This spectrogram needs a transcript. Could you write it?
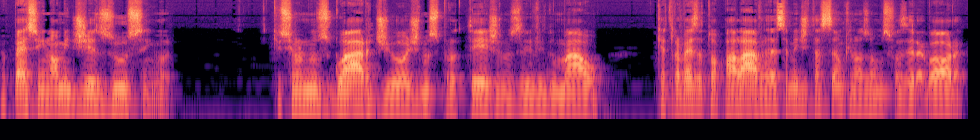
Eu peço em nome de Jesus, Senhor, que o Senhor nos guarde hoje, nos proteja, nos livre do mal, que através da tua palavra, dessa meditação que nós vamos fazer agora,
